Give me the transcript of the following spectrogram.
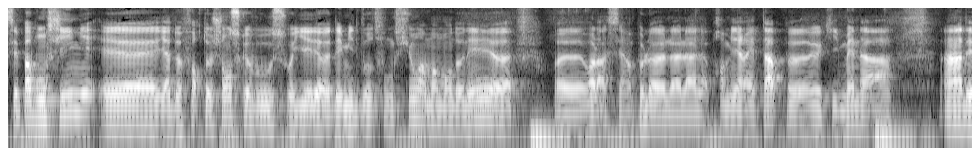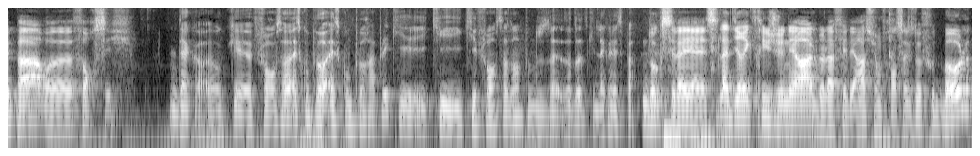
c'est pas bon signe et euh, il y a de fortes chances que vous soyez euh, démis de votre fonction à un moment donné. euh, voilà, c'est un peu la, la- la- la première étape qui mène à, à un départ forcé. D'accord. Donc euh, Florence est-ce qu'on peut, est-ce qu'on peut rappeler qui est, qui, qui est Florence Ardouin pour nos autres qui ne la connaissent pas? Donc c'est la, la directrice générale de la Fédération française de football.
